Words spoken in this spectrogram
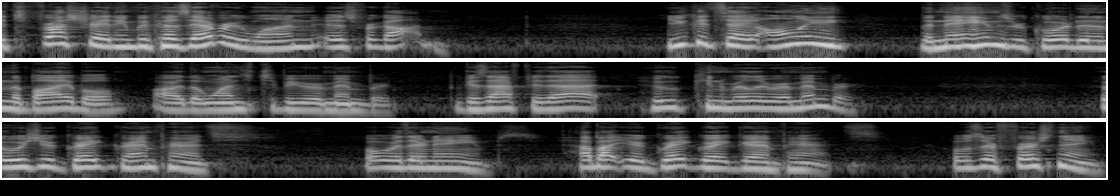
It's frustrating because everyone is forgotten. You could say only the names recorded in the Bible are the ones to be remembered. Because after that, who can really remember? Who was your great grandparents? What were their names? How about your great great grandparents? What was their first name?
